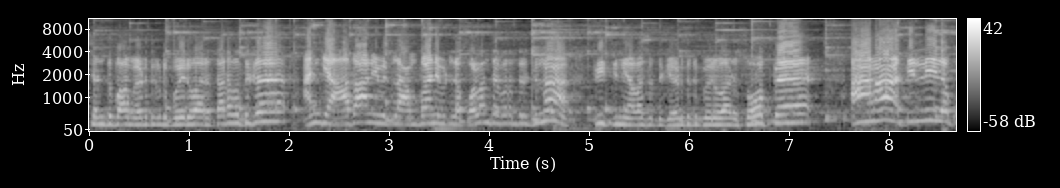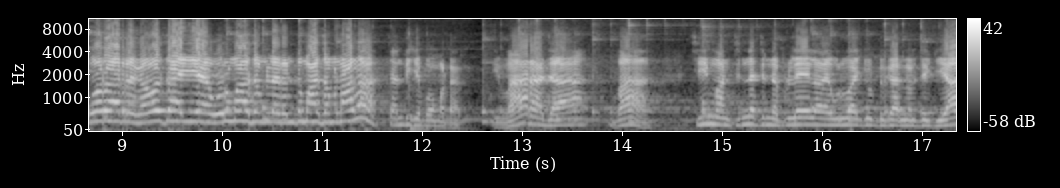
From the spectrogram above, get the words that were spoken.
செண்டு பாம்பு எடுத்துக்கிட்டு போயிடுவாரு. தடவத்துக்கு அங்கே அதானி வீட்டில் அம்பானி வீட்டில் குழந்தை பிறந்துருச்சுன்னா பீச்சினி அலசத்துக்கு எடுத்துட்டு போயிடுவாரு சோப்பு. ஆனா டில்லியில போராடுற விவசாயிய ஒரு மாசம் இல்ல ரெண்டு மாசம்னாலும் சந்திக்க போக மாட்டார். நீ வா ராஜா வா. சீமான் சின்ன சின்ன பிள்ளைகளை உருவாக்கி விட்டுருக்காரு நினைச்சிருக்கியா?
